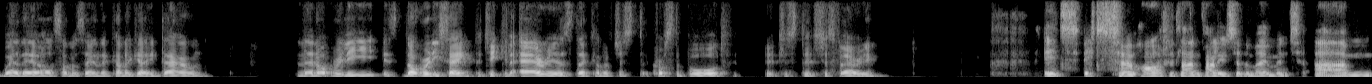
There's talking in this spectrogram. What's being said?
where they are, some are saying they're kind of going down. They're not really, it's not really saying particular areas, they're kind of just across the board. It just, it's just varying it's it's so hard with land values at the moment. Um,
